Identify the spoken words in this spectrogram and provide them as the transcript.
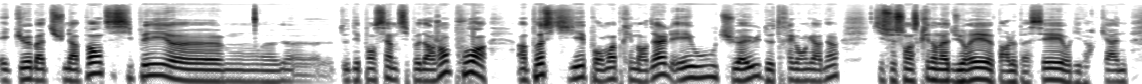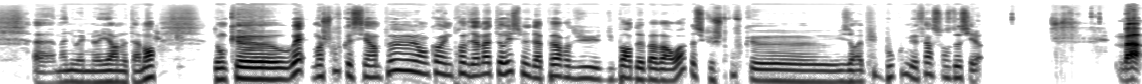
et que bah, tu n'as pas anticipé euh, euh, de dépenser un petit peu d'argent pour un poste qui est pour moi primordial et où tu as eu de très grands gardiens qui se sont inscrits dans la durée euh, par le passé, Oliver Kahn, Manuel Neuer notamment. Donc ouais, moi je trouve que c'est un peu encore une preuve d'amateurisme de la part du, du bord de Bavarois parce que je trouve que ils auraient pu beaucoup mieux faire sur ce dossier-là. Bah,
